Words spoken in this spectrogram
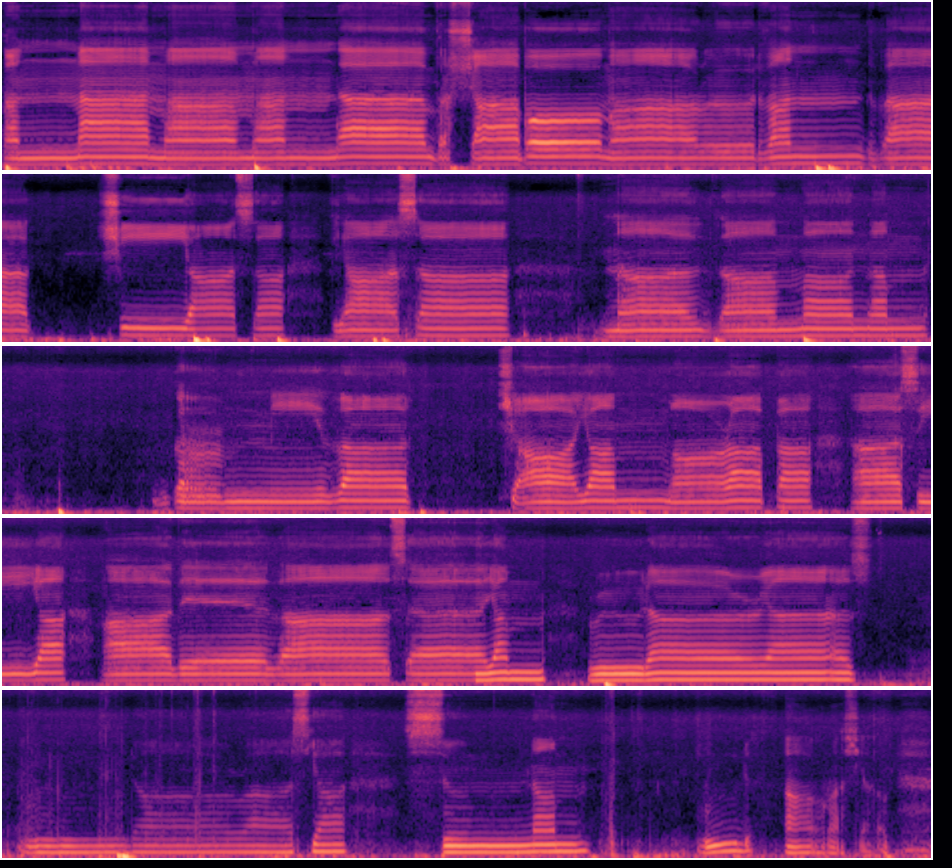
Annamamanda vrshabo marudvandvakshaya Shiyasa Vyasa Nadamanam Gurnivat Shayam Marapa Asiya Avidasayam Rudaryas Rudarasya Sumnam Rud uh, Russia. Okay.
